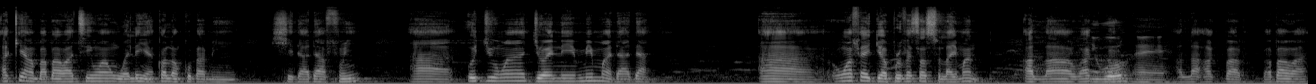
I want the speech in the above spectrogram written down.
Akí àwọn bàbá wa tí wọ́n ń wọlé yẹn kọ́ lọ́n kó bá mi ṣe dáadáa fún yín ojú wọn jọ ẹni mímọ̀ dáadáa. Wọ́n fẹ́ jọ professor sulaiman allah akbar. Ẹ. Allah akbar. Bàbá wa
